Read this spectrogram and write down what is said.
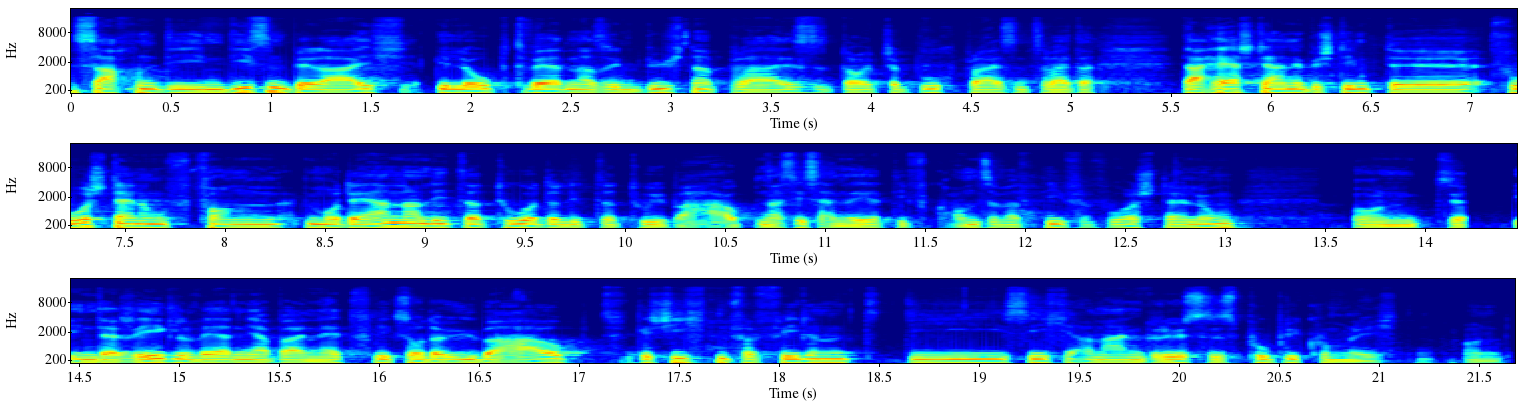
Sachen, die in diesem Bereich gelobt werden, also im Büchnerpreis, Deutscher Buchpreis und so weiter, da herrscht ja eine bestimmte Vorstellung von moderner Literatur oder Literatur überhaupt. Und das ist eine relativ konservative Vorstellung. Und äh, in der Regel werden ja bei Netflix oder überhaupt Geschichten verfilmt, die sich an ein größeres Publikum richten. Und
